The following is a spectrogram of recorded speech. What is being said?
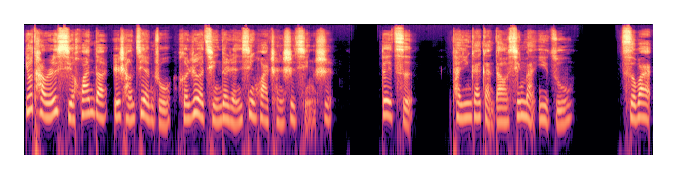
有讨人喜欢的日常建筑和热情的人性化城市形式。对此，他应该感到心满意足。此外，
